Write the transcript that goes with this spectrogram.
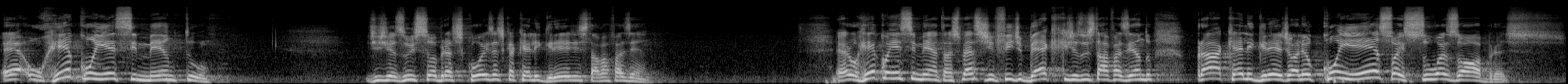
é o reconhecimento de Jesus sobre as coisas que aquela igreja estava fazendo. Era o reconhecimento, uma espécie de feedback que Jesus estava fazendo para aquela igreja. Olha, eu conheço as suas obras.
